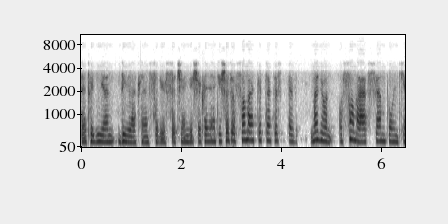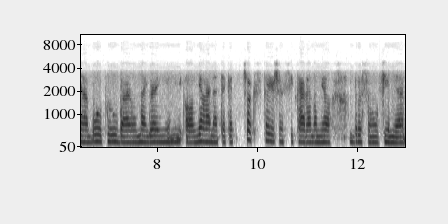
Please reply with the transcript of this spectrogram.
tehát hogy ilyen véletlenszerű összecsengések legyenek. És ez a szamárkötet, ez, ez nagyon a szamár szempontjából próbálom megleírni a jeleneteket, csak teljesen szikáran, ami a Bresson filmje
